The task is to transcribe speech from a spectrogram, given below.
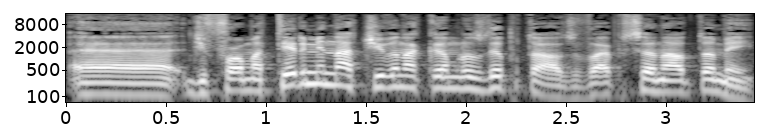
é, de forma terminativa na Câmara dos Deputados. Vai para o Senado também.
